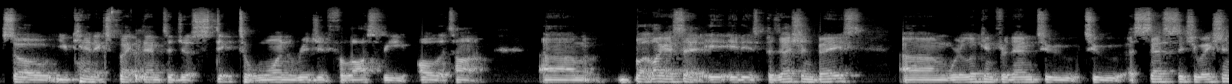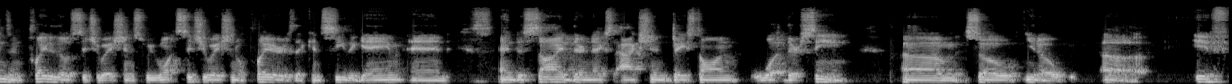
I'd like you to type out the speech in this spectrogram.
So you can't expect them to just stick to one rigid philosophy all the time. Um, but like I said, it, it is possession based um, we're looking for them to to assess situations and play to those situations. We want situational players that can see the game and and decide their next action based on what they're seeing. Um, so you know, uh, if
